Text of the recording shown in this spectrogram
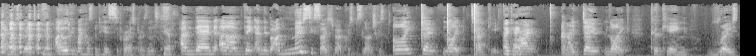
my husband. I will give my husband his surprise presents. Yes. And then um, thing, and then, but I'm most excited about Christmas lunch because I don't like turkey. Okay. Right. And I don't like cooking roast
